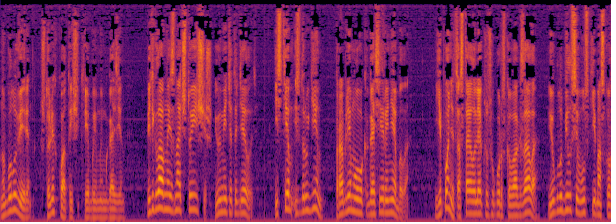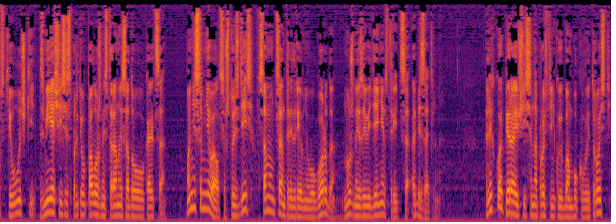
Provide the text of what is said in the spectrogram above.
но был уверен, что легко отыщет требуемый магазин. Ведь главное знать, что ищешь, и уметь это делать. И с тем, и с другим проблем у Вакагасира не было. Японец оставил Лексус у Курского вокзала и углубился в узкие московские улочки, змеящиеся с противоположной стороны Садового кольца. Он не сомневался, что здесь, в самом центре древнего города, нужное заведение встретится обязательно. Легко опирающийся на простенькую бамбуковую трость,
